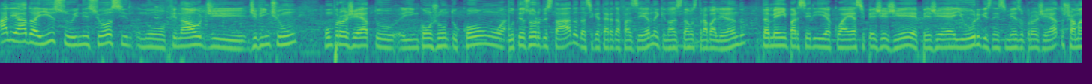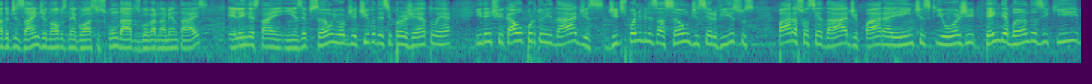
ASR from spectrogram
Aliado a isso, iniciou-se no final de, de 21 um projeto em conjunto com o Tesouro do Estado, da Secretaria da Fazenda, em que nós estamos trabalhando, também em parceria com a SPGG, PGE e URGS nesse mesmo projeto, chamado Design de Novos Negócios com Dados Governamentais. Ele ainda está em execução e o objetivo desse projeto é identificar oportunidades de disponibilização de serviços para a sociedade, para entes que hoje têm demandas e que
